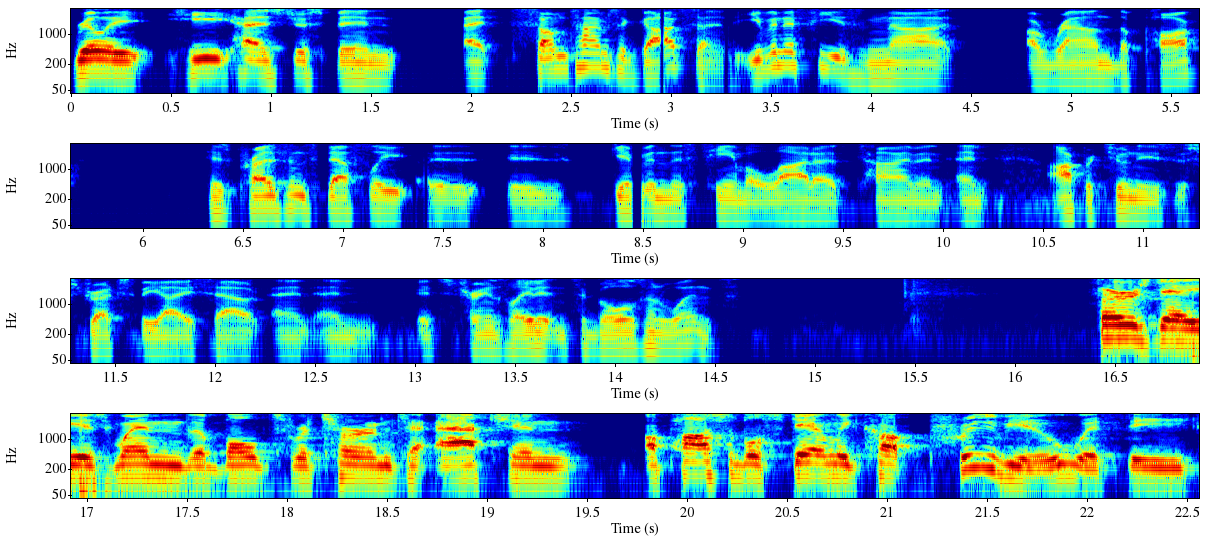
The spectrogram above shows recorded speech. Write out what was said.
really he has just been at sometimes a godsend, even if he's not around the puck his presence definitely is, given this team a lot of time and, and opportunities to stretch the ice out, and and it's translated into goals and wins. Thursday is when the Bolts return to action. A possible Stanley Cup preview with the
